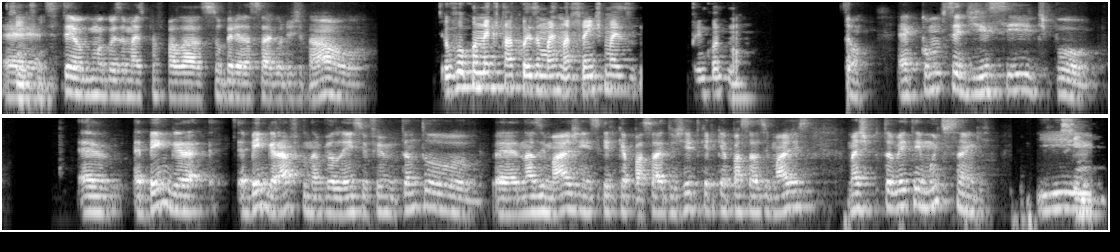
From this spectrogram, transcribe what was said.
É, sim, sim. Você tem alguma coisa mais para falar sobre a saga original? Eu vou conectar coisa mais na frente, mas por enquanto não. Então, é como você disse, tipo, é, é, bem, é bem gráfico na violência o filme, tanto é, nas imagens que ele quer passar, do jeito que ele quer passar as imagens, mas tipo, também tem muito sangue. E Sim.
